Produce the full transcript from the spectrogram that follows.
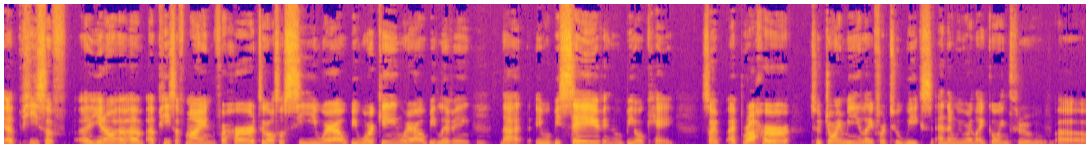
a piece of, uh, you know, a, a a peace of mind for her to also see where I will be working, where I will be living, Mm. That it will be safe and it will be okay. So I, I brought her to join me like for two weeks and then we were like going through uh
